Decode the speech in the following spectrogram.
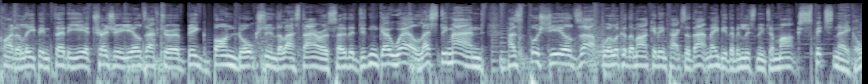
quite a leap in 30 year Treasury yields after a big bond auction in the last hour or so that didn't go well. Less demand has pushed yields up. We'll look at the market impacts of that. Maybe they've been listening to Mark Spitznagel,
